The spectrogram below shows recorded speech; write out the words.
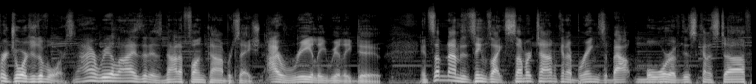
for Georgia divorce, and I realize that is not a fun conversation. I really, really do. And sometimes it seems like summertime kind of brings about more of this kind of stuff.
